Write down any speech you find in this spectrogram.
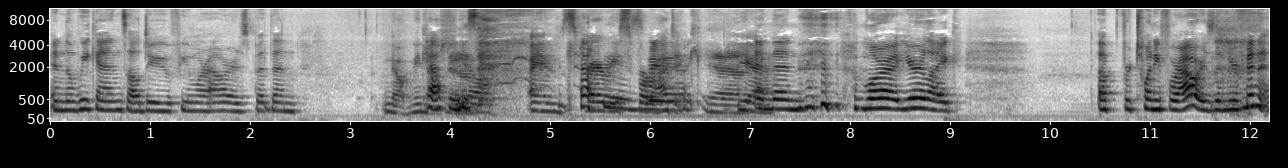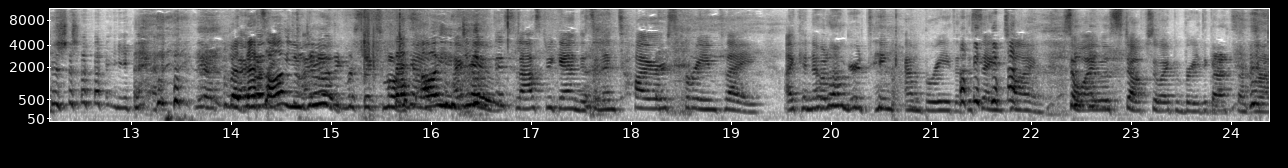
In the weekends, I'll do a few more hours, but then No, me Kathy not. No. I am Kathy very is sporadic. Yeah. Yeah. and then Maura, you're like up for 24 hours and you're finished. yeah. yeah. But I that's wrote- all you do. wrote- Something for six months. That's all you I do. wrote this last weekend. It's an entire screenplay. I can no longer think and breathe at the same time, so I will stop so I can breathe again. That's a half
